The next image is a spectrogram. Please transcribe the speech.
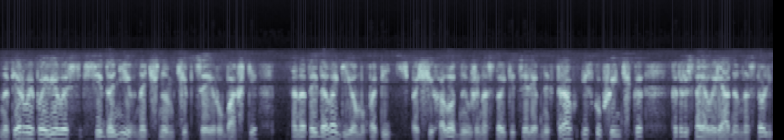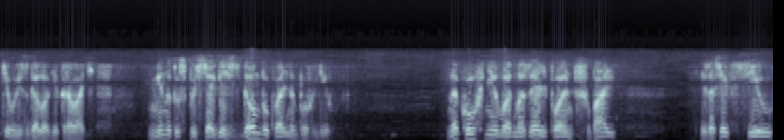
Но первой появилась Сидони в ночном чепце и рубашке, она-то и дала Гийому попить почти холодной уже настойки целебных трав из кувшинчика, который стоял рядом на столике у изголовья кровати. Минуту спустя весь дом буквально бурлил. На кухне мадемуазель Пуэншваль изо всех сил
